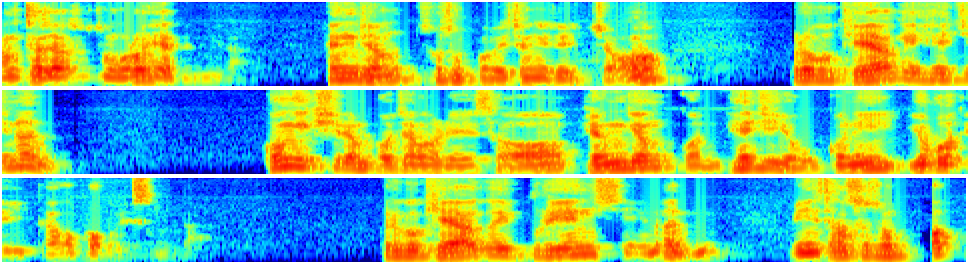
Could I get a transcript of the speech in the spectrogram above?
당사자 소송으로 해야 됩니다. 행정소송법에 정해져 있죠. 그리고 계약의 해지는 공익실현 보장을 위해서 변경권, 해지 요구권이 유보되어 있다고 보고 있습니다. 그리고 계약의 불이행 시에는 민사소송법,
